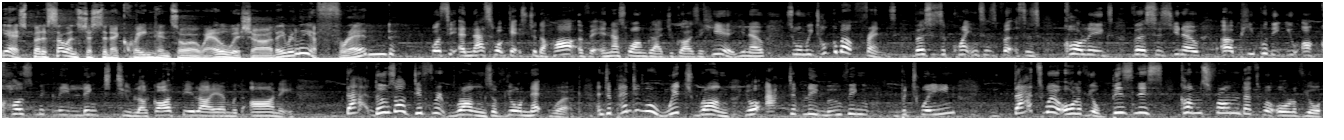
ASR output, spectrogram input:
Yes, but if someone's just an acquaintance or a well wisher, are they really a friend? Well, see, and that's what gets to the heart of it, and that's why I'm glad you guys are here. You know, so when we talk about friends versus acquaintances versus colleagues versus you know uh, people that you are cosmically linked to, like I feel I am with Arnie. That those are different rungs of your network, and depending on which rung you're actively moving between, that's where all of your business comes from. That's where all of your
